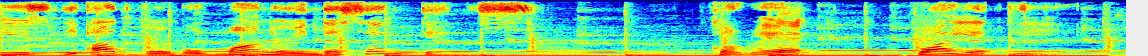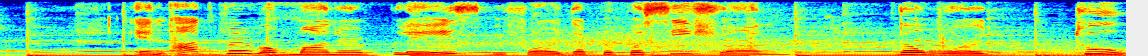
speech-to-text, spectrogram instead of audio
is the adverb of manner in the sentence? Correct, quietly. An adverb of manner placed before the preposition the word to.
